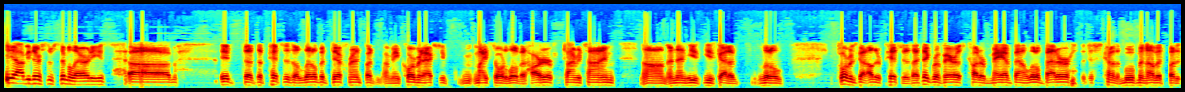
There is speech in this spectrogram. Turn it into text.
Yeah, I mean, there's some similarities. Um, it the the pitch is a little bit different, but I mean, Corbin actually might throw it a little bit harder from time to time, um, and then he's he's got a little Corbin's got other pitches. I think Rivera's cutter may have been a little better, just kind of the movement of it. But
